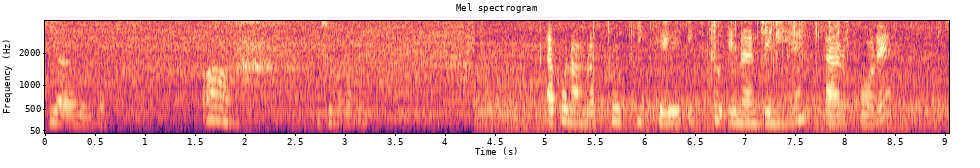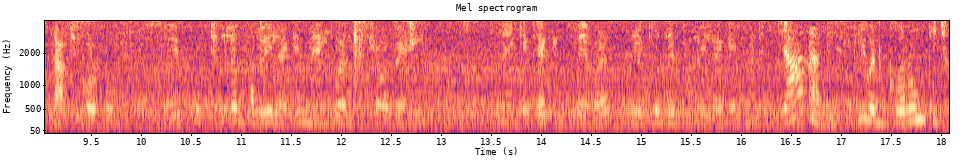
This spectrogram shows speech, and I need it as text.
কী আর বলব? কিছু বলার নেই। এখন আমরা ফ্রুটি খেয়ে একটু এনার্জি নিয়ে তারপরে কাজ করব। সো এই ফ্রুটটিগুলো ভালোই লাগে ম্যাঙ্গো অ্যান্ড স্ট্রবেরি এক একটা এক এক ফ্লেভার ওগুলো খেতে ভালোই লাগে। মানে চা না বেসিকলি বাট গরম কিছু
